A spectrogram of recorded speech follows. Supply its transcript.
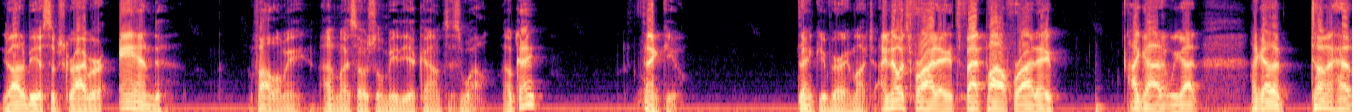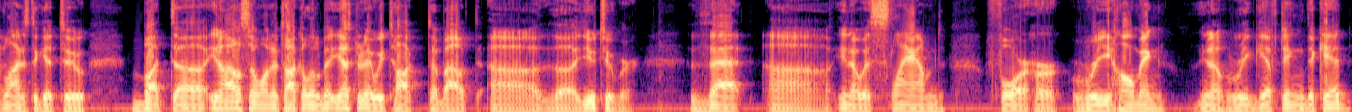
you ought to be a subscriber and follow me on my social media accounts as well. Okay? Thank you. Thank you very much. I know it's Friday. It's Fat Pile Friday. I got it. We got I got a ton of headlines to get to. But uh, you know, I also want to talk a little bit. Yesterday, we talked about uh, the YouTuber that uh, you know is slammed for her rehoming, you know, regifting the kid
